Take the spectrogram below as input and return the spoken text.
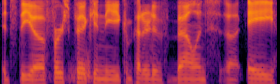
it's the uh, first pick in the competitive balance uh, A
